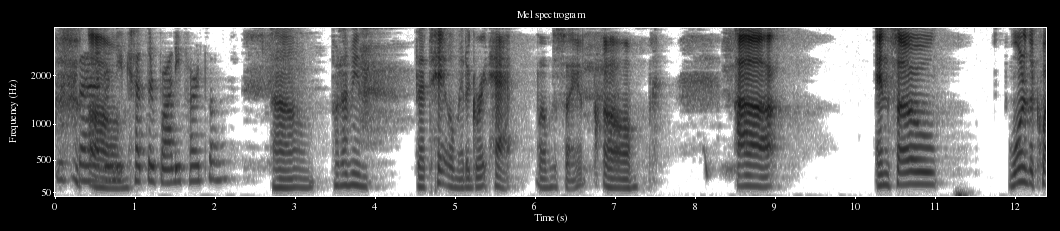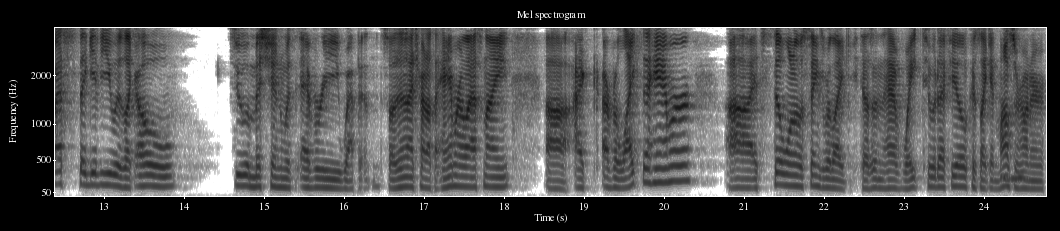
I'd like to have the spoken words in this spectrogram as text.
it's sad when you um, cut their body parts off. Um, but I mean, that tail made a great hat. I'm just saying. Um, uh, and so one of the quests they give you is like, oh, do a mission with every weapon. So then I tried out the hammer last night. Uh, I I really like the hammer. Uh, it's still one of those things where like it doesn't have weight to it. I feel because like in Monster Hunter,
